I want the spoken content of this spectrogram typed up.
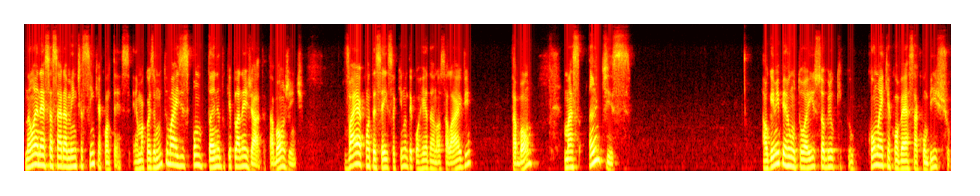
Não é necessariamente assim que acontece. É uma coisa muito mais espontânea do que planejada, tá bom, gente? Vai acontecer isso aqui no decorrer da nossa live, tá bom? Mas antes, alguém me perguntou aí sobre o que, como é que é conversa com o bicho.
